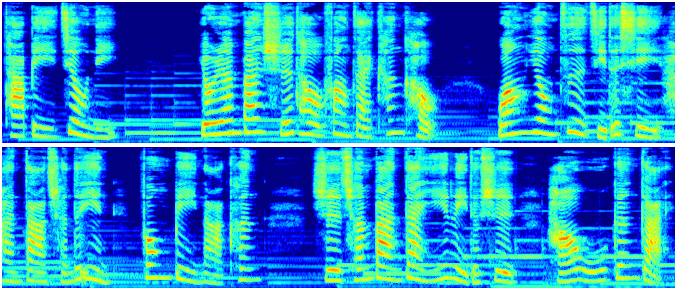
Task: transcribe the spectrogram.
他必救你。有人搬石头放在坑口，王用自己的喜和大臣的印封闭那坑，使承办但以里的事毫无更改。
